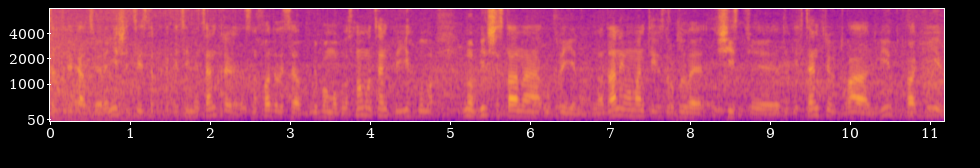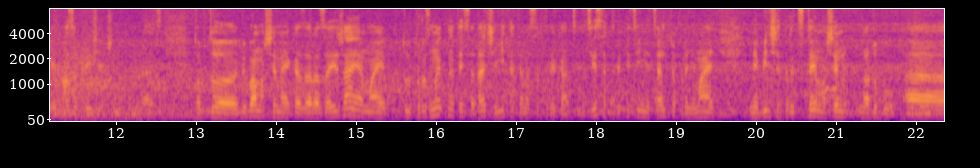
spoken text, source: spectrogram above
сертифікацію. Раніше ці сертифікаційні центри знаходилися в будь-якому обласному центрі. Їх було ну, більше ста на Україну. На даний момент їх зробили шість таких центрів: два Львів, два Київ і два Запоріжжя, якщо не помиляюсь. Тобто люба машина, яка зараз заїжджає, має тут розмитнитися, далі їхати на сертифікацію. Ці сертифікаційні центри приймають не більше 30 машин на добу. А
